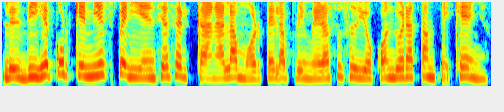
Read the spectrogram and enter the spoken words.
les dije por qué mi experiencia cercana a la muerte, la primera, sucedió cuando era tan pequeña.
